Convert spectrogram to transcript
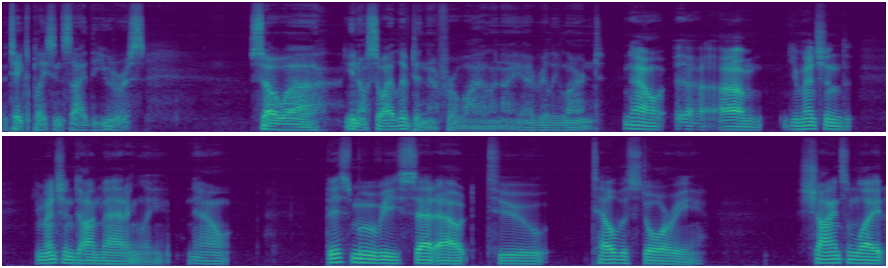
it takes place inside the uterus. So uh, you know, so I lived in there for a while, and I, I really learned. Now, uh, um, you mentioned you mentioned Don Mattingly. Now, this movie set out to tell the story, shine some light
